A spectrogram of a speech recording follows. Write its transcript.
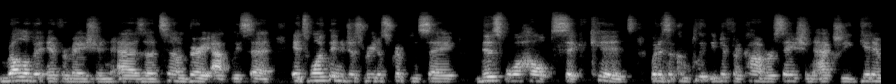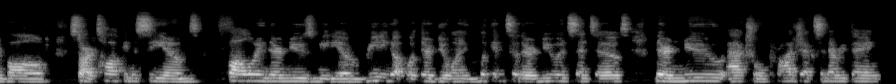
relevant information, as uh, Tim very aptly said. It's one thing to just read a script and say, this will help sick kids, but it's a completely different conversation actually get involved, start talking to CMs, following their news media, reading up what they're doing, looking into their new incentives, their new actual projects and everything,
